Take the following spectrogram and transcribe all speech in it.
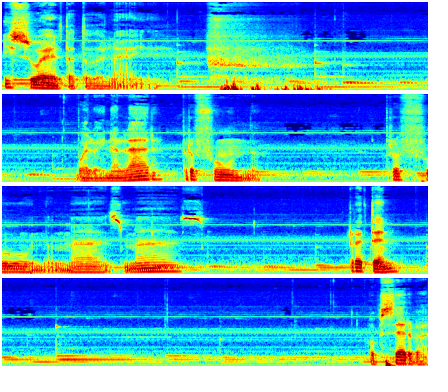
Y suelta todo el aire. Vuelve a inhalar profundo, profundo, más, más. Retén. Observa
